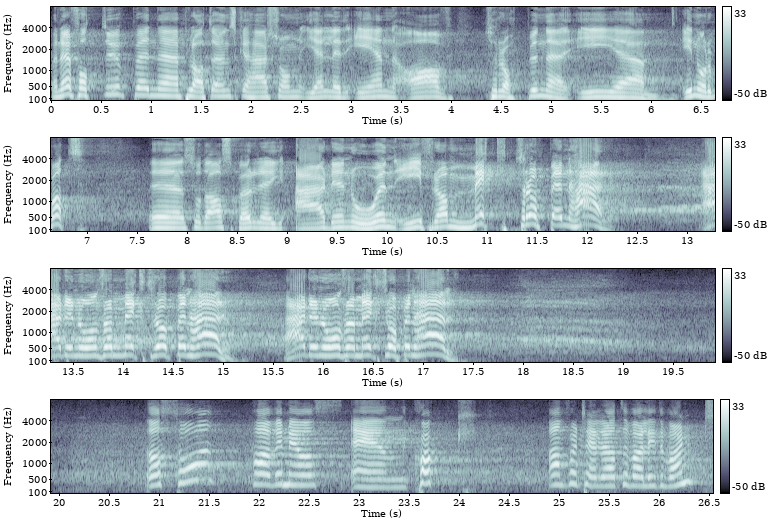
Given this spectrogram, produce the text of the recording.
Men jeg har fått opp en eh, plateønske her som gjelder en av troppene i, eh, i Norbat. Eh, så da spør jeg er det noen ifra MEC-troppen her. Er det noen fra MEC-troppen her? Er det noen fra MEC-troppen her? Og så har vi med oss en kokk. Han forteller at det var litt varmt.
